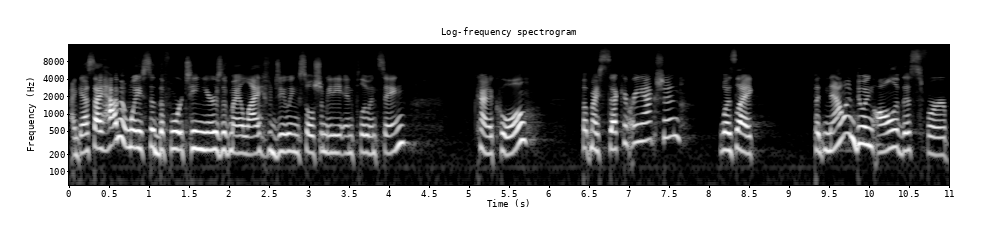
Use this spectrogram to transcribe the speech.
I guess I haven't wasted the 14 years of my life doing social media influencing. Kind of cool. But my second reaction was like, but now I'm doing all of this for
